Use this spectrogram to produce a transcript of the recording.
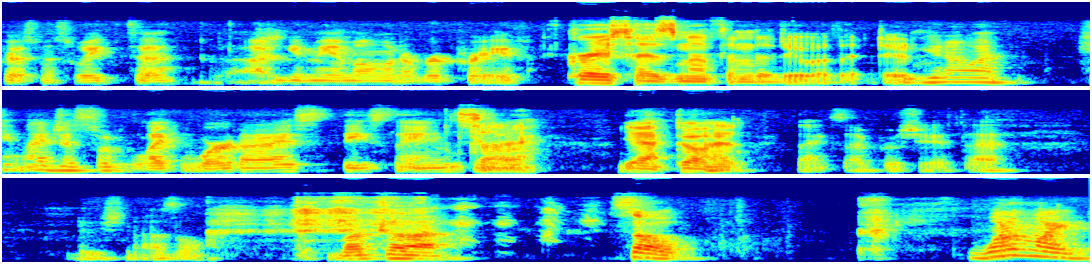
Christmas week to uh, give me a moment of reprieve. Grace has nothing to do with it, dude. You know what? Can't I just sort of like wordize these things? you know? Sorry. Yeah, go ahead. Thanks, I appreciate that. Douche nozzle. But uh so one of my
